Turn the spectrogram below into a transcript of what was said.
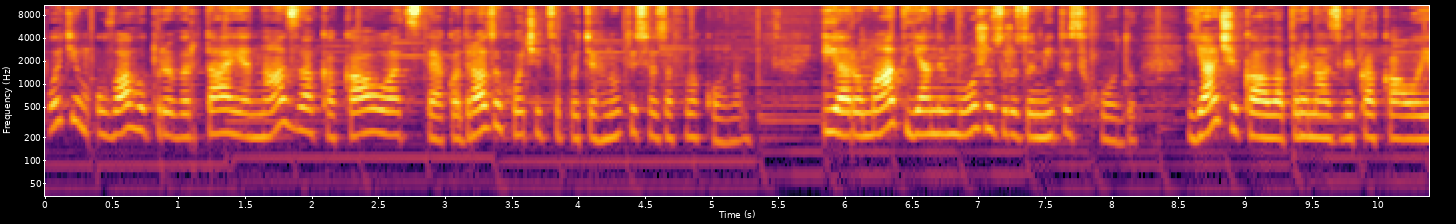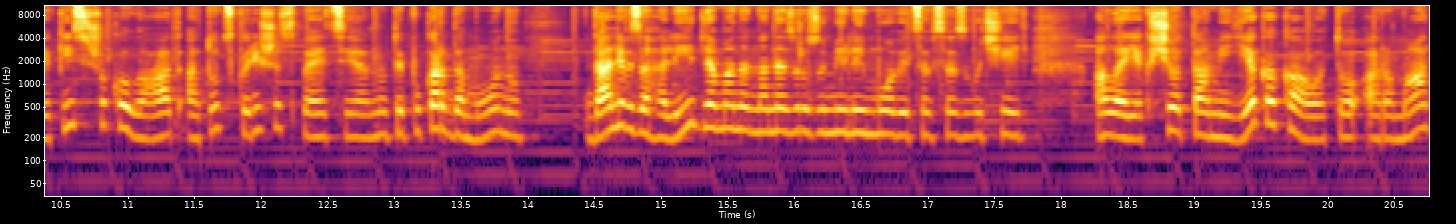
Потім увагу привертає назва какао Ацтек. Одразу хочеться потягнутися за флаконом. І аромат я не можу зрозуміти сходу. Я чекала при назві какао якийсь шоколад, а тут скоріше спеція, ну типу кардамону. Далі, взагалі, для мене на незрозумілій мові це все звучить. Але якщо там і є какао, то аромат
